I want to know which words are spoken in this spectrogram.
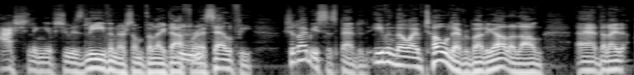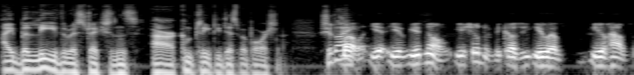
Ashling if she was leaving or something like that Mm. for a selfie, should I be suspended? Even though I've told everybody all along uh, that I, I believe the restrictions are completely disproportionate. Should I? Well, you, you, you no, you shouldn't because you have you have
